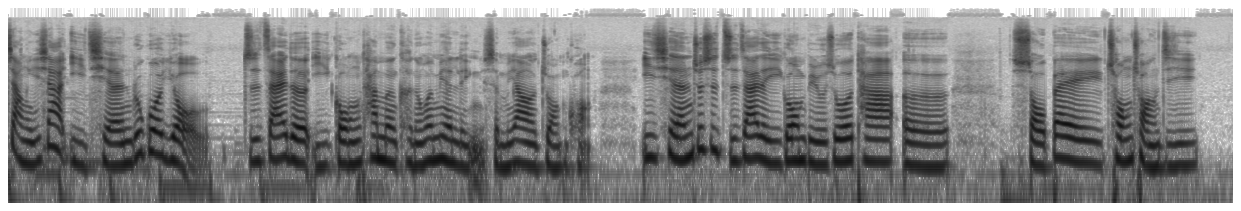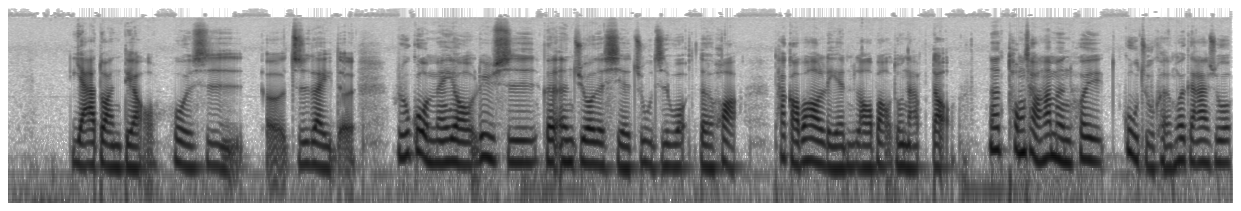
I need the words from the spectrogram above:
讲一下以前如果有职灾的移工，他们可能会面临什么样的状况。以前就是职灾的移工，比如说他呃手被冲床机压断掉，或者是。呃之类的，如果没有律师跟 NGO 的协助之我的话，他搞不好连劳保都拿不到。那通常他们会雇主可能会跟他说：“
